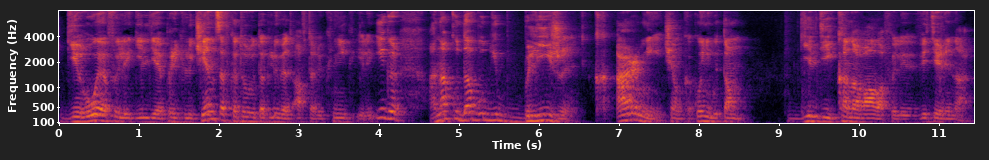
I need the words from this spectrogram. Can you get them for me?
героев или гильдия приключенцев, которую так любят авторы книг или игр, она куда будет ближе к армии, чем какой-нибудь там гильдии коновалов или ветеринаров.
